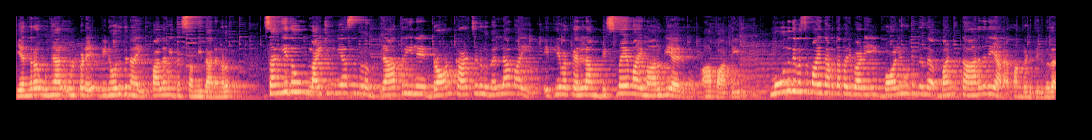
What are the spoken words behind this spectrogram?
യന്ത്ര ഊഞ്ഞാൽ ഉൾപ്പെടെ വിനോദത്തിനായി പലവിധ സംവിധാനങ്ങളും. സംഗീതവും ലൈറ്റ് വിന്യാസങ്ങളും രാത്രിയിലെ ഡ്രോൺ കാഴ്ചകളുമെല്ലാമായി എത്തിയവർക്കെല്ലാം വിസ്മയമായി മാറുകയായിരുന്നു ആ പാർട്ടിയും. മൂന്ന് ദിവസമായി നടന്ന പരിപാടിയിൽ ബോളിവുഡിൽ നിന്ന് വൻ താരനിരയാണ് പങ്കെടുത്തിരുന്നത്.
